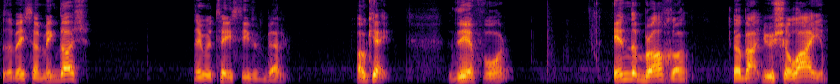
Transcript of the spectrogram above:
The Beis Hamikdash, they would taste even better. Okay, therefore, in the bracha about Yerushalayim,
